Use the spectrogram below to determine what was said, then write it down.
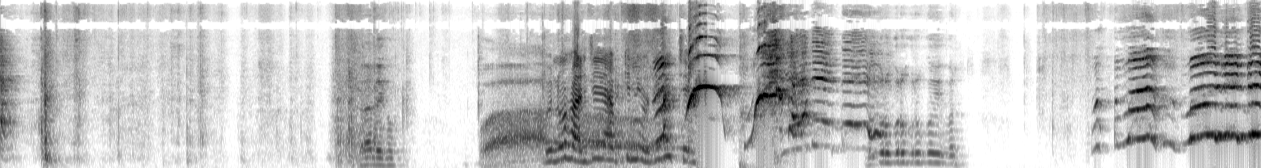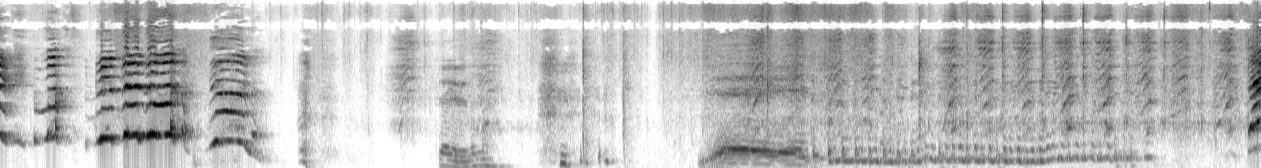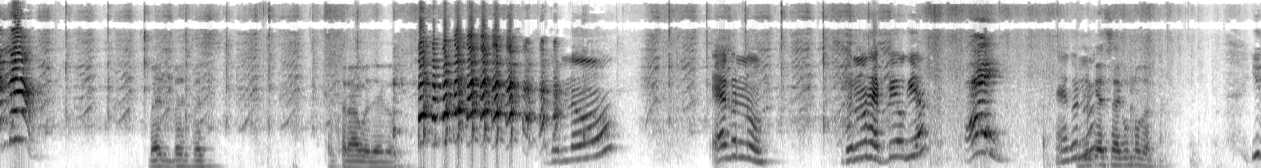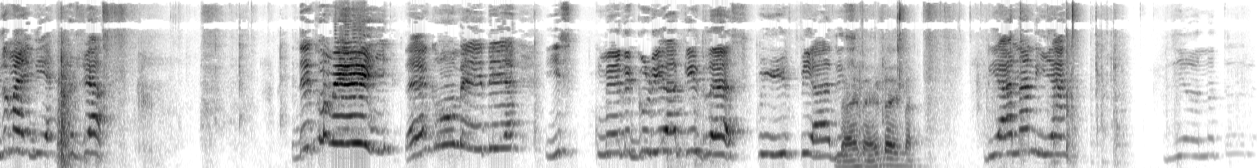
तन्ना देखो वाह हर चीज़ आपकी नहीं होती बच्चे रुको रुको रुको रुको एक बार क्या कह रही तुम ये बस बस बस खराब हो जाएगा गुन्नू ए गुन्नू गुन्नू हैप्पी हो गया? है है ये गुन्नू कैसा है गुन्नू का ये तो मैंने दिया देखो मेरी देखो मेरी दिया इस मेरे गुड़िया की ड्रेस प्यारी डायना है। डायना डियाना नहीं है।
